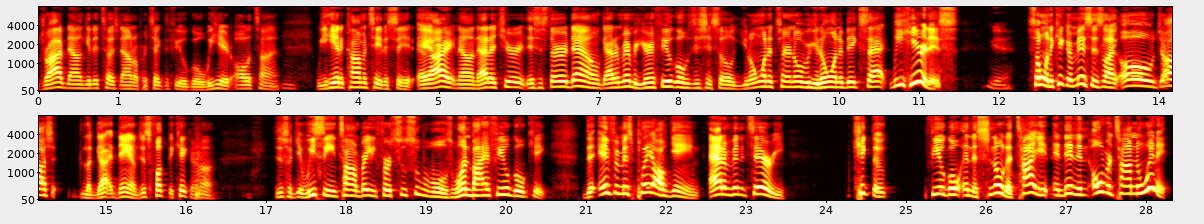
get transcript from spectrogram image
drive down, get a touchdown, or protect the field goal. We hear it all the time. We hear the commentator say it. Hey, all right, now, now that you're, this is third down, got to remember, you're in field goal position, so you don't want to turn over, you don't want a big sack. We hear this. yeah, So when the kicker misses, like, oh, Josh, like, goddamn, just fuck the kicker, huh? Just forget. We seen Tom Brady first two Super Bowls won by a field goal kick. The infamous playoff game, Adam Vinatieri kicked the field goal in the snow to tie it, and then in overtime to win it.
